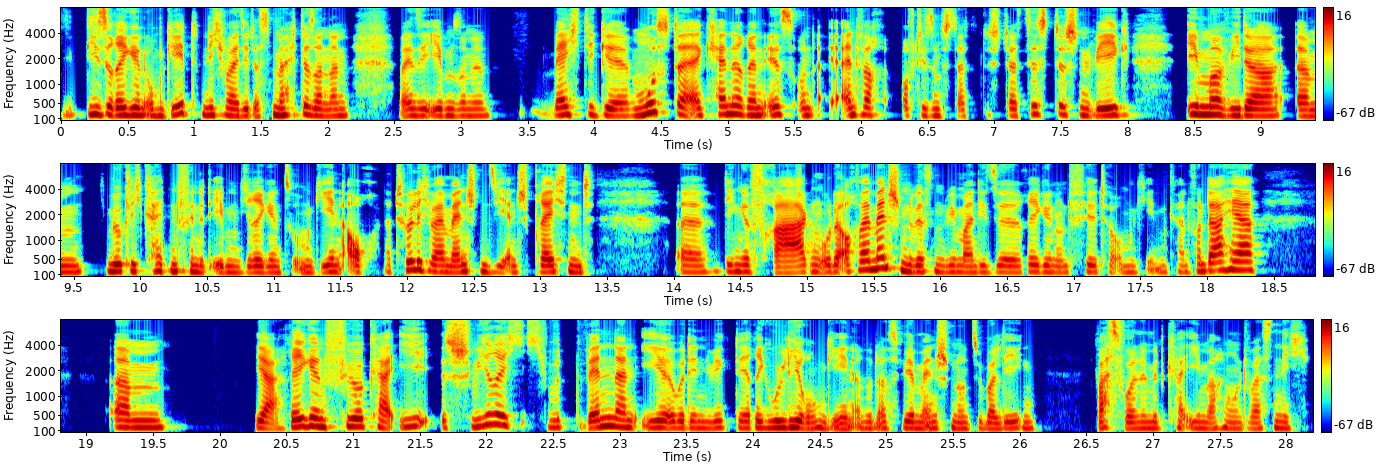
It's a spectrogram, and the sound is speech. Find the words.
diese Regeln umgeht, nicht weil sie das möchte, sondern weil sie eben so eine mächtige Mustererkennerin ist und einfach auf diesem statistischen Weg immer wieder ähm, Möglichkeiten findet, eben die Regeln zu umgehen. Auch natürlich, weil Menschen sie entsprechend äh, Dinge fragen oder auch weil Menschen wissen, wie man diese Regeln und Filter umgehen kann. Von daher, ähm, ja, Regeln für KI ist schwierig. Ich würde, wenn, dann eher über den Weg der Regulierung gehen, also dass wir Menschen uns überlegen, was wollen wir mit KI machen und was nicht.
